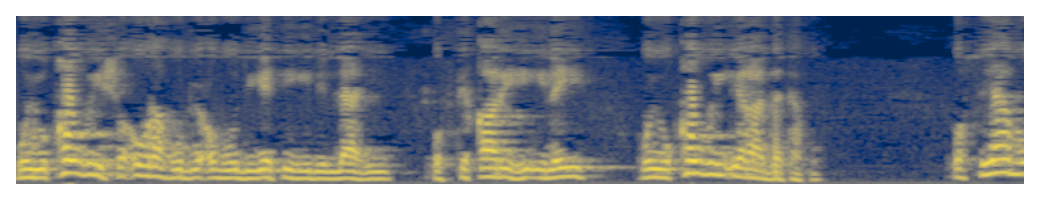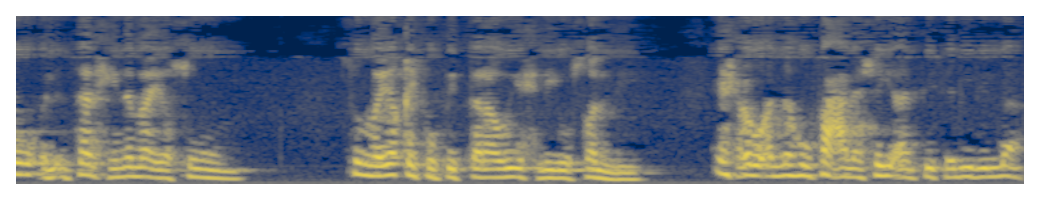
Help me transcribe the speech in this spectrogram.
ويقوي شعوره بعبوديته لله وافتقاره إليه ويقوي إرادته. والصيام الإنسان حينما يصوم ثم يقف في التراويح ليصلي يشعر أنه فعل شيئا في سبيل الله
